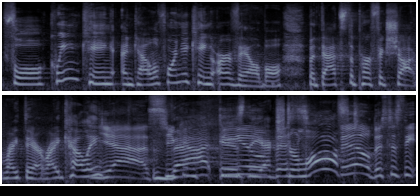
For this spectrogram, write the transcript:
full, queen, king, and California king are available, but that's the perfect shot right there, right, Kelly? Yes, you That can is feel the extra this loft. This is the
